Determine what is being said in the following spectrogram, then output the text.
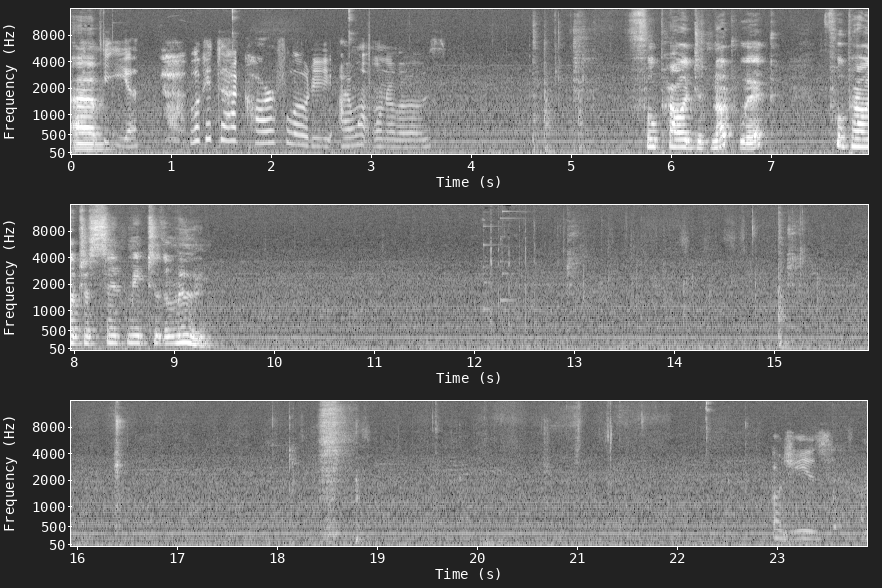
Um. Yeah. Look at that car floaty. I want one of those. Full power did not work. Full power just sent me to the moon. Oh jeez. I'm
